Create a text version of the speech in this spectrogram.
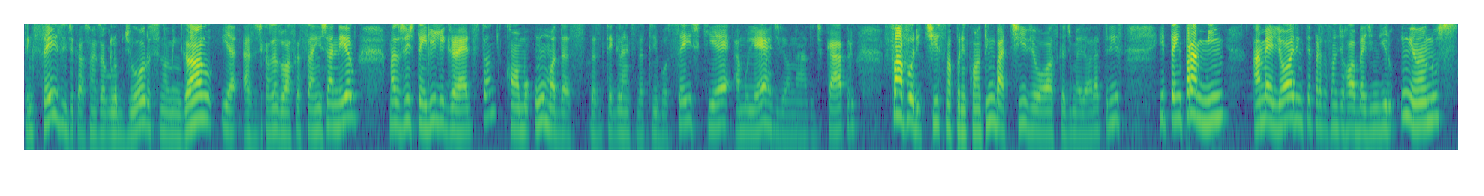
tem seis indicações ao Globo de Ouro, se não me engano, e a- as indicações do Oscar saem em janeiro, mas a gente tem Lily Gladstone como uma das, das integrantes da tribo 6, que é a mulher de Leonardo DiCaprio, favoritíssima, por enquanto, imbatível ao Oscar de melhor atriz, e tem, para mim, a melhor interpretação de Robert De Niro em anos,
